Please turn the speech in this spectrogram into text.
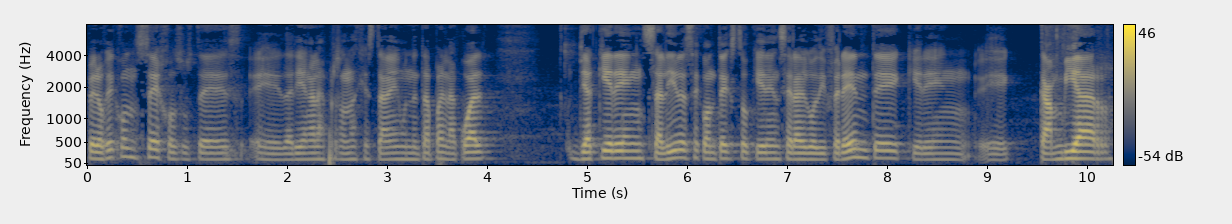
Pero ¿qué consejos ustedes eh, darían a las personas que están en una etapa en la cual ya quieren salir de ese contexto, quieren ser algo diferente, quieren eh, cambiar,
